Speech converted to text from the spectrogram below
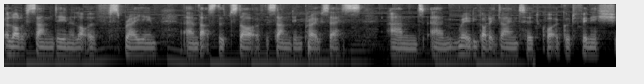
a, lot of sanding, a lot of spraying, and that's the start of the sanding process and um, really got it down to quite a good finish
